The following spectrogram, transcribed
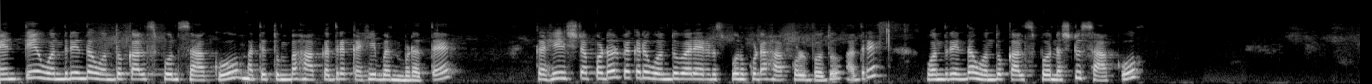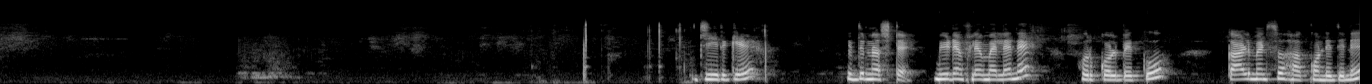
ಮೆಂತ್ಯ ಒಂದರಿಂದ ಒಂದು ಕಾಲು ಸ್ಪೂನ್ ಸಾಕು, ಮತ್ತು ತುಂಬ ಹಾಕಿದ್ರೆ ಕಹಿ ಬಂದ್ಬಿಡುತ್ತೆ. ಕಹಿ ಇಷ್ಟಪಡೋರು ಬೇಕಾದ್ರೆ ಒಂದೂವರೆ, ಎರಡು ಸ್ಪೂನ್ ಕೂಡ ಹಾಕ್ಕೊಳ್ಬೋದು ಆದರೆ ಒಂದರಿಂದ ಒಂದು ಕಾಲು ಸ್ಪೂನಷ್ಟು ಸಾಕು. ಜೀರಿಗೆ, ಇದನ್ನಷ್ಟೇ ಮೀಡಿಯಮ್ ಫ್ಲೇಮಲ್ಲೇ ಹುರ್ಕೊಳ್ಬೇಕು. ಕಾಳು ಮೆಣಸು ಹಾಕ್ಕೊಂಡಿದ್ದೀನಿ.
